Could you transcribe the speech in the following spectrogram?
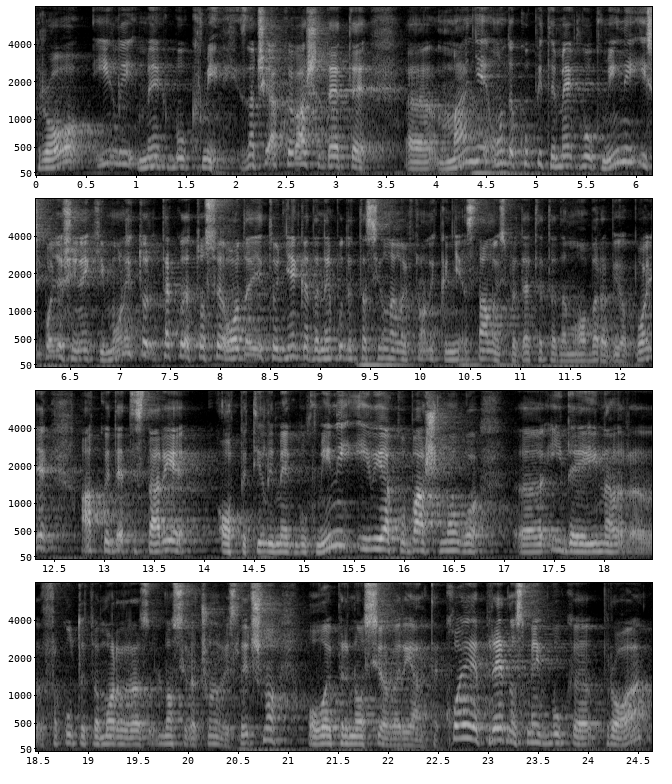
Pro ili MacBook Mini. Znači, ako je vaše dete e, manje, onda kupite MacBook Mini i spoljašnji neki monitor, tako da to sve odaljite od njega, da ne bude ta silna elektronika stalno ispred deteta da mu obara bio polje. Ako je dete starije, opet ili MacBook Mini, ili ako baš mnogo e, ide i na fakultet pa mora da nosi računar i slično, ovo je prenosiva varijanta. Koja je prednost MacBook Pro-a?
